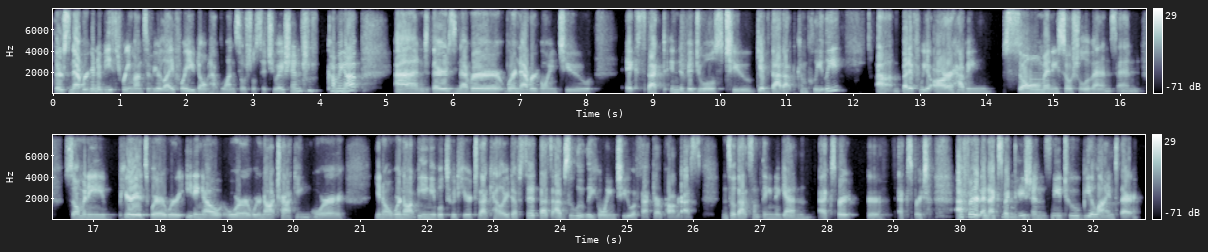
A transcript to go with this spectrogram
there's never going to be 3 months of your life where you don't have one social situation coming up and there's never we're never going to expect individuals to give that up completely um, but if we are having so many social events and so many periods where we're eating out or we're not tracking or you know we're not being able to adhere to that calorie deficit that's absolutely going to affect our progress and so that's something again expert or expert effort and expectations need to be aligned there.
